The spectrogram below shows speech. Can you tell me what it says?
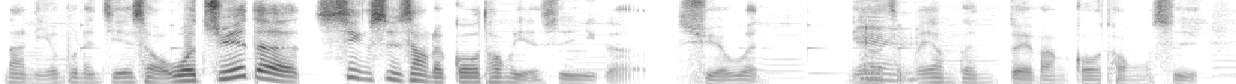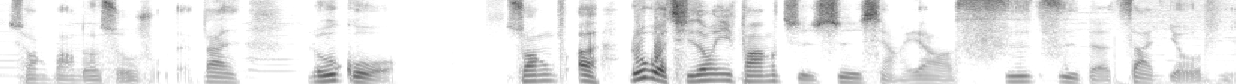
那你又不能接受，我觉得姓氏上的沟通也是一个学问。你要怎么样跟对方沟通是双方都舒服的。但如果双呃，如果其中一方只是想要私自的占有你，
